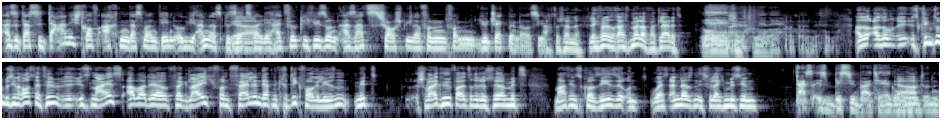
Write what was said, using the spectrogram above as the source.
also, dass sie da nicht drauf achten, dass man den irgendwie anders besetzt, Ja. weil der halt wirklich wie so ein Ersatzschauspieler von, von Hugh Jackman aussieht. Ach du Schande. Vielleicht war das Ralf Möller verkleidet. Nee, ich, nee, nee. Also, also es klingt so ein bisschen raus, der Film ist nice, aber der Vergleich von Fallon, der hat eine Kritik vorgelesen mit Schweighöfer als Regisseur, mit Martin Scorsese und Wes Anderson ist vielleicht ein bisschen. Das ist ein bisschen weit hergeholt. Und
